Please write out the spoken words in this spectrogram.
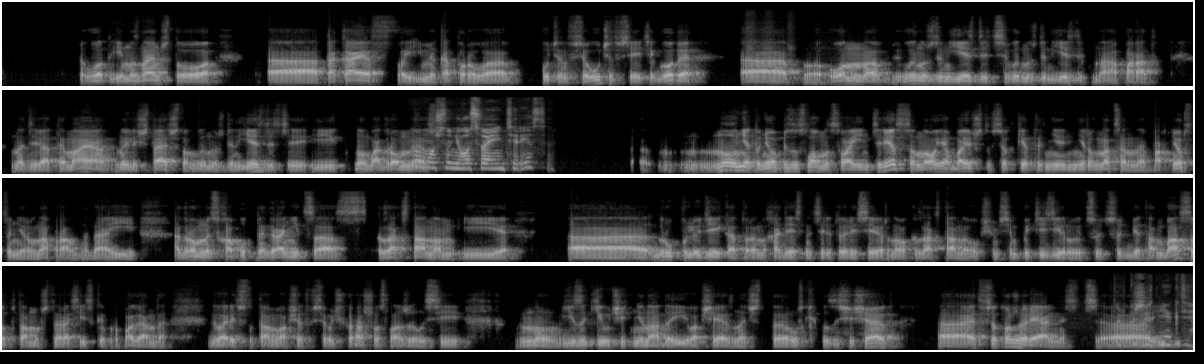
Вот, и мы знаем, что э, Такаев, имя которого Путин все учит все эти годы, э, он вынужден ездить, вынужден ездить на аппарат на 9 мая, ну или считает, что он вынужден ездить, и, и ну, огромное... Ну, может, у него свои интересы? Ну, нет, у него, безусловно, свои интересы, но я боюсь, что все-таки это не, неравноценное партнерство, неравноправное, да, и огромная сухопутная граница с Казахстаном и группа людей, которые, находясь на территории Северного Казахстана, в общем, симпатизируют судьбе Донбасса, потому что российская пропаганда говорит, что там вообще-то все очень хорошо сложилось, и ну, языки учить не надо, и вообще, значит, русских-то защищают. Э, это все тоже реальность. Только жить негде.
